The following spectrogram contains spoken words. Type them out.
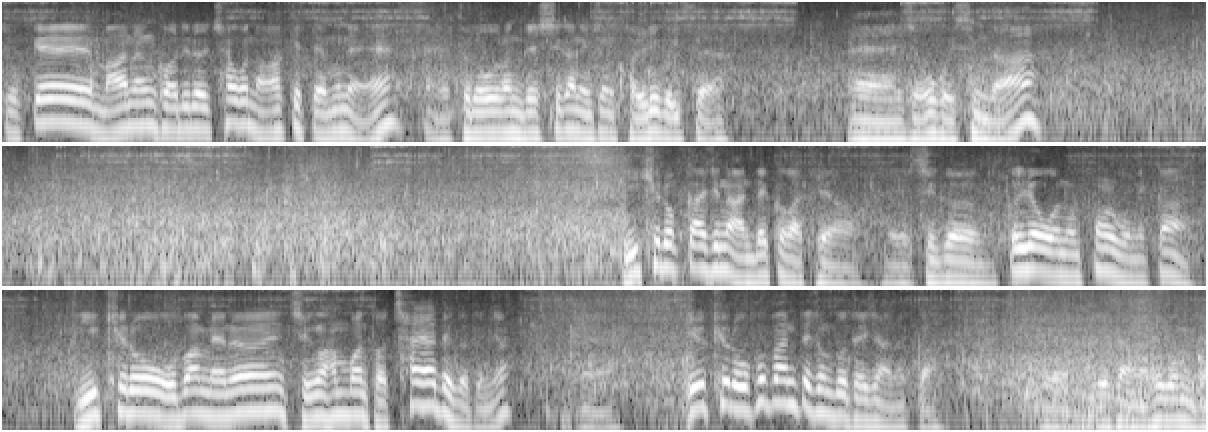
좀꽤 많은 거리를 차고 나갔기 때문에 예, 들어오는데 시간이 좀 걸리고 있어요. 예, 이제 오고 있습니다. 2kg까지는 안 될 것 같아요. 예, 지금 끌려오는 폼을 보니까 2kg 오바면은 지금 한 번 더 차야 되거든요. 예, 1kg 후반대 정도 되지 않을까 예, 예상을 해봅니다.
